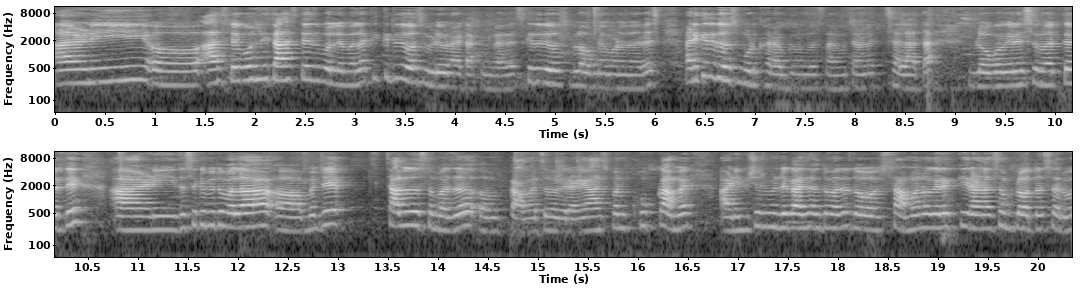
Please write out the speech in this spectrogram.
आणि आज ते बोलले तर आज तेच बोलले मला की किती दिवस व्हिडिओ नाही टाकणार आहेस? किती दिवस ब्लॉग नाही बनवणार आहेस? आणि किती दिवस मूड खराब घेऊन बसणार? मग त्यामुळे चला आता ब्लॉग वगैरे सुरुवात करते. आणि जसं की मी तुम्हाला म्हणजे चालूच असतं माझं कामाचं वगैरे. आणि आज पण खूप काम आहे. आणि विशेष म्हणजे काय झालं तर माझं सामान वगैरे किराणा संपला होता सर्व.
